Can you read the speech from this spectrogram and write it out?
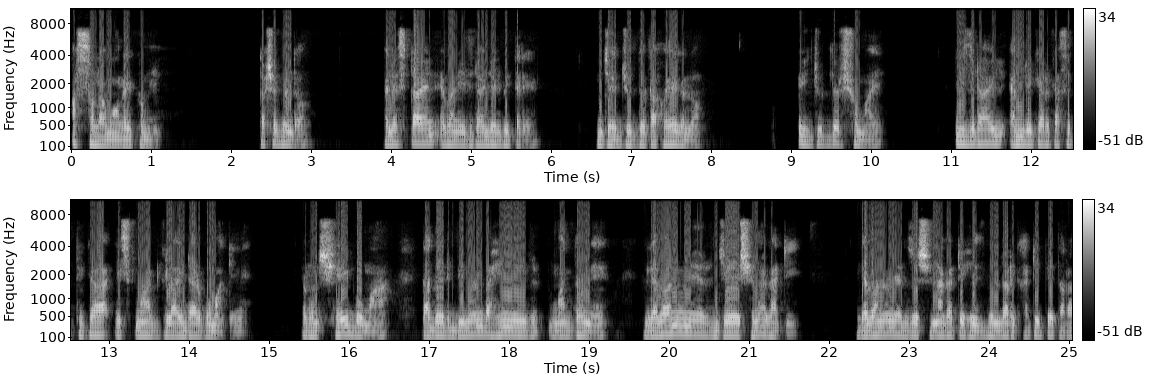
আসসালামু আলাইকুম। দর্শকবৃন্দ, প্যালেস্টাইন এবং ইসরায়েলের ভিতরে যে যুদ্ধটা হয়ে গেল, এই যুদ্ধের সময় ইসরায়েল আমেরিকার কাছে থেকে স্মার্ট গ্লাইডার বোমা কিনে এবং সেই বোমা তাদের বিমান বাহিনীর মাধ্যমে লেবাননের যে সেনাঘাঁটি, লেবাননের যে সেনাঘাঁটি হিজবুল্লার ঘাঁটিতে তারা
